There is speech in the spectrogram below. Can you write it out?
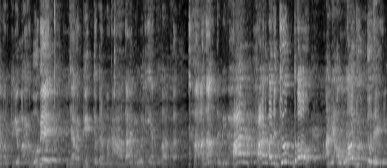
আমার প্রিয় মাহবুবের যারা বৃদ্ধকার মানে আদানি আদান তো হার মানে যুদ্ধ। আমি আল্লাহ যুদ্ধ দেই।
